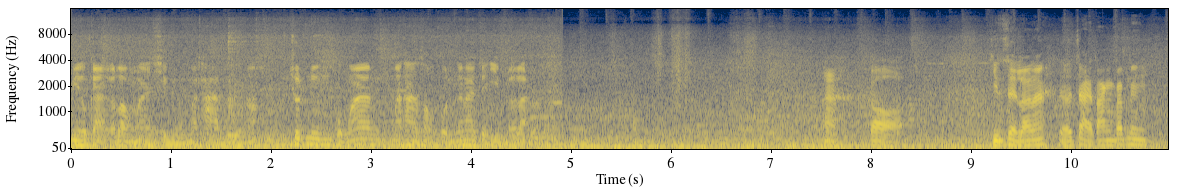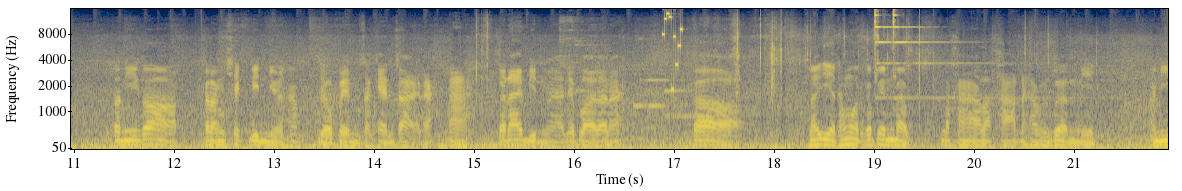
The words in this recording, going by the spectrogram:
มีโอกาสก็ลองมาชิมมาทานดูเนาะชุดหนึ่งผมว่ามาทานสองคนก็น่าจะอิ่มแล้วล่ะอะก็ กินเสร็จแล้วนะ เดี๋ยวจ่ายตังค์แป๊บนึง ตอนนี้ก็กำลังเช็คบินอยู่ครับ เดี๋ยวเป็นสแกนจ่ายนะ อะ ก็ได้บินมาเรียบร้อยแล้วนะ ก็รายละเอียดทั้งหมดก็เป็นแบบราคาอาราคาร์ทนะครับเพื่อนๆนี่ อันนี้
